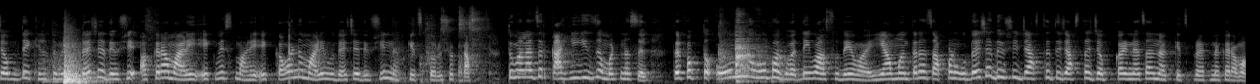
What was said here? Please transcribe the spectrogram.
जप देखील तुम्ही उद्याच्या दिवशी अकरा माळी एकवीस माळी एकावन्न माळी उद्याच्या दिवशी नक्कीच करू शकता. तुम्हाला जर काहीही जमत नसेल तर फक्त ओम नमो भगवते वासुदेवाय या मंत्राचा आपण उद्याच्या दिवशी जास्तीत जास्त जप करण्याचा नक्कीच प्रयत्न करावा.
